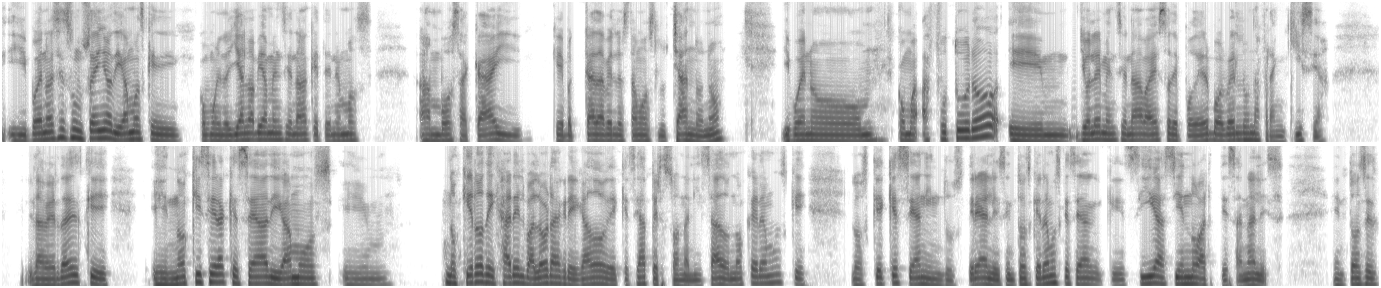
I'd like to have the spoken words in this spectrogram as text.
Y bueno, ese es un sueño, digamos, que como ya lo había mencionado, que tenemos ambos acá y que cada vez lo estamos luchando, ¿no? Y bueno, como a futuro, eh, yo le mencionaba eso de poder volverlo una franquicia. La verdad es que eh, no quisiera que sea, digamos, eh, no quiero dejar el valor agregado de que sea personalizado, no queremos que los queques sean industriales, entonces queremos que sean, que siga siendo artesanales. Entonces,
